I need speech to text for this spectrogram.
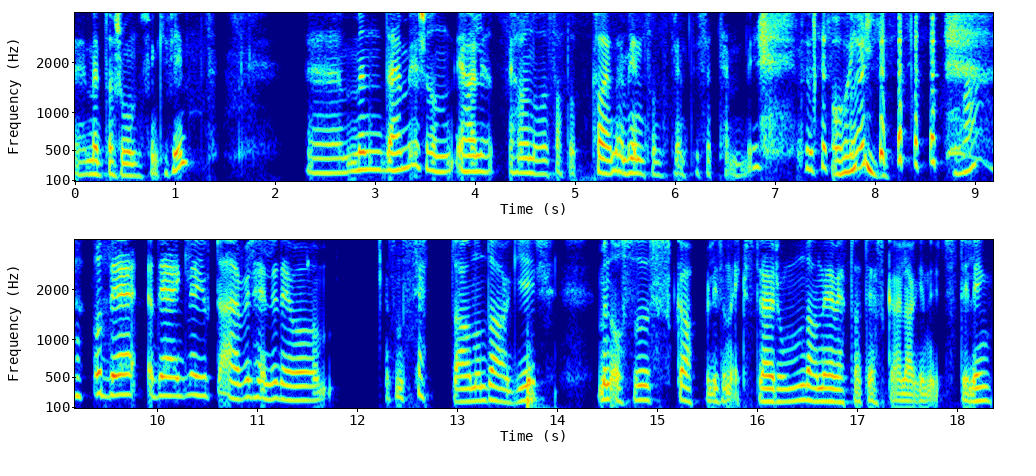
Meditasjon funker fint. Men det er mer sånn Jeg har, jeg har nå satt opp kalenderen min sånn frem til september til neste. Oi! år. Og det, det jeg egentlig har gjort, da, er vel heller det å liksom, sette av noen dager, men også skape litt sånn ekstra rom da, når jeg vet at jeg skal lage en utstilling.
